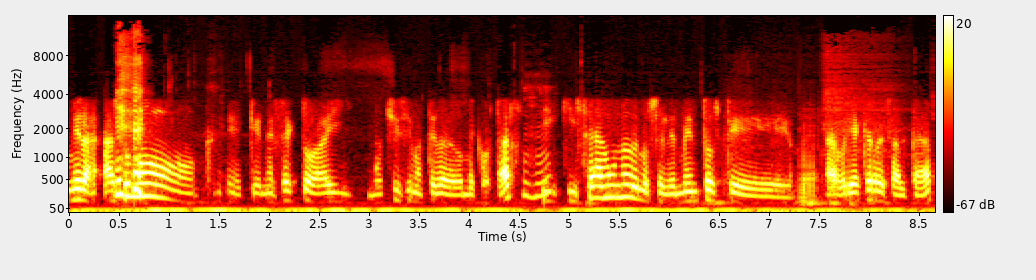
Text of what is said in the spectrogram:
mira, asumo que en efecto hay muchísima tela de dónde cortar y quizá uno de los elementos que habría que resaltar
